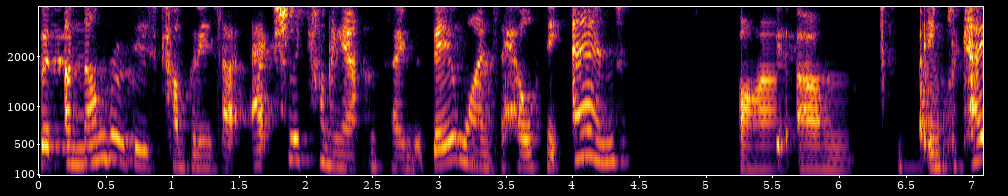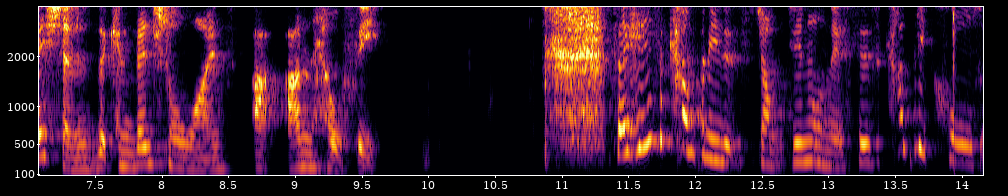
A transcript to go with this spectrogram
But a number of these companies are actually coming out and saying that their wines are healthy and by um, implication that conventional wines are unhealthy. Company that's jumped in on this. There's a company called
